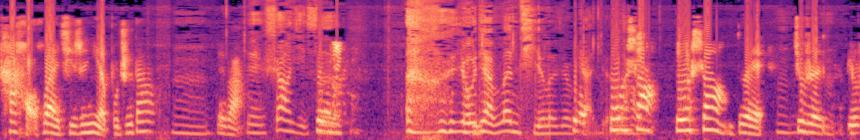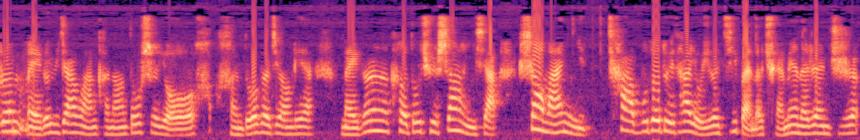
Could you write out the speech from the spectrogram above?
他好坏其实你也不知道，嗯，对吧？对，上几次对 有点问题了，就对感觉，多上多上，对，嗯就是嗯比如说每个瑜伽馆可能都是有很很多个教练，每个人的课都去上一下，上完你差不多对他有一个基本的全面的认知，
